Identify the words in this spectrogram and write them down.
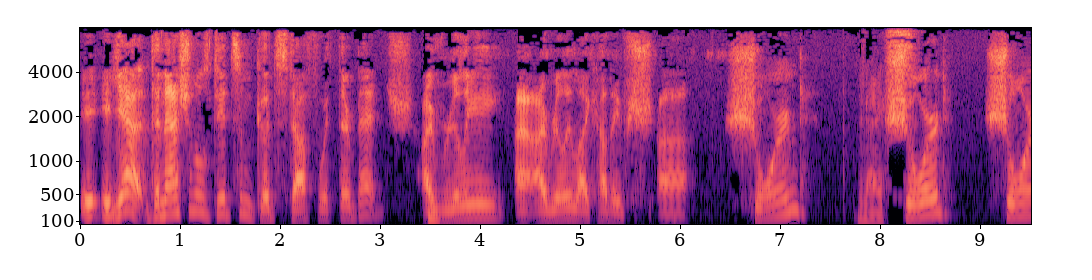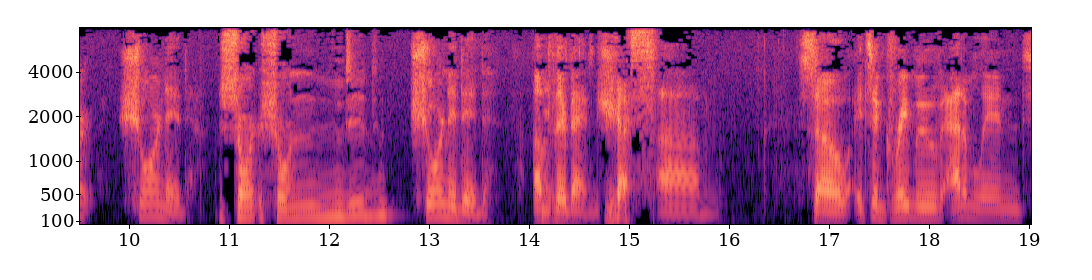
It, it, Yeah, the Nationals did some good stuff with their bench. I really, I, really like how they've sh- uh, shorned, nice. shored, short, shorned, Shortened. shorneded up their bench. Yes. Um, so it's a great move. Adam Lind,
